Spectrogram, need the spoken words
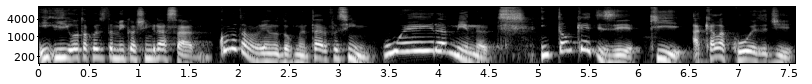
E, e, outra coisa também que eu achei engraçado. Quando eu tava vendo o documentário, eu falei assim: wait a minute. Então quer dizer que aquela coisa de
